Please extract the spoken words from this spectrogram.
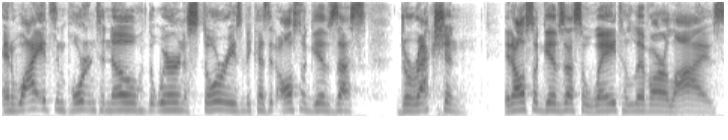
And why it's important to know that we're in a story is because it also gives us direction. It also gives us a way to live our lives.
